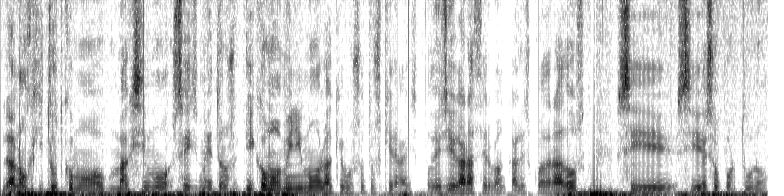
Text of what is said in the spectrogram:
la longitud como máximo 6 metros y como mínimo la que vosotros queráis. Podéis llegar a hacer bancales cuadrados si, si es oportuno.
